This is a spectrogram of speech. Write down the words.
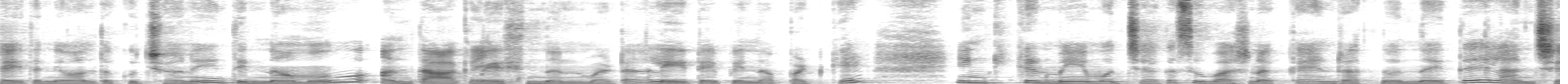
చైతన్య వాళ్ళతో కూర్చొని తిన్నాము. అంత ఆకలేసింది అనమాట లేట్ అయిపోయింది. అప్పటికే ఇంక ఇక్కడ మేము వచ్చాక సుభాష్ నక్క అండ్ రత్నంద్ అయితే లంచ్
